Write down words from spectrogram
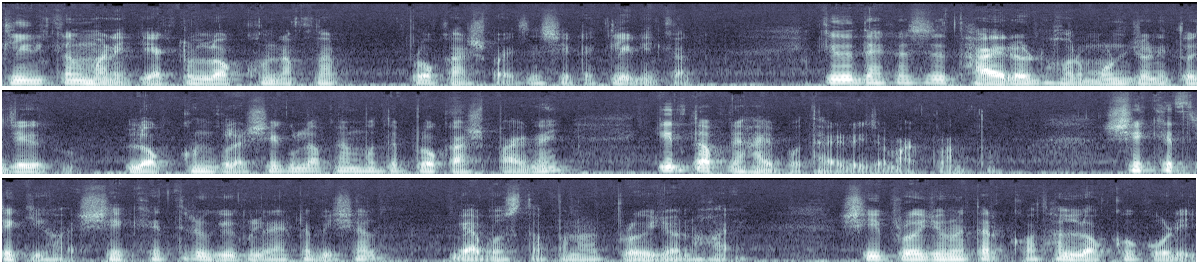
ক্লিনিক্যাল মানে কি? একটা লক্ষণ আপনার প্রকাশ পাইছে সেটা ক্লিনিক্যাল কিন্তু দেখা যাচ্ছে যে থাইরয়েড হরমোনজনিত যে লক্ষণগুলো, সেগুলো আপনার মধ্যে প্রকাশ পায় নাই, কিন্তু আপনি হাইপোথাইরয়েডিজম আক্রান্ত। সেক্ষেত্রে কি হয়? সেক্ষেত্রে রোগীগুলোর একটা বিশাল ব্যবস্থাপনার প্রয়োজন হয়। সেই প্রয়োজনীয়তার কথা লক্ষ্য করেই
